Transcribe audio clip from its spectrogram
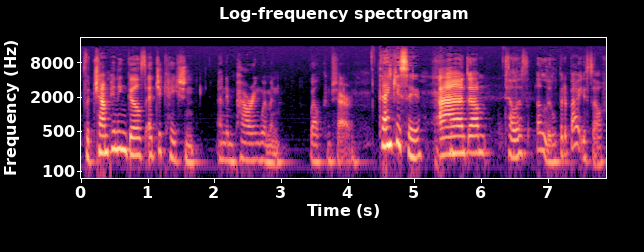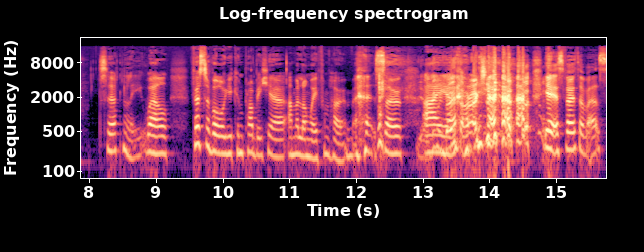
for championing girls' education and empowering women. Welcome, Sharon. Thank you, Sue. And um, tell us a little bit about yourself. Certainly. Well, first of all, you can probably hear I'm a long way from home. so yeah, I we both uh, are actually. yes, both of us.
